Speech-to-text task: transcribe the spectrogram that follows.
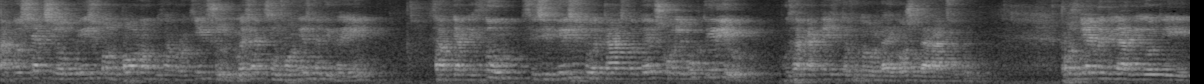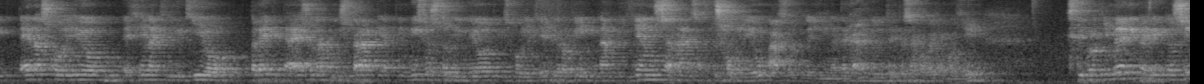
Καθώς η αξιοποίηση των πόρων που θα προκύψουν μέσα από τις συμφωνίες με τη ΔΕΗ θα διατηθούν στη συντήρηση του εκάστοτε σχολικού κτηρίου που θα κατέχει το φωτοβολταϊκό συνταράτσα του. Πώς λέμε δηλαδή ότι ένα σχολείο που έχει ένα κηλικείο πρέπει τα έσοδα που εισπράττει από τη μίσθωση των ιδιών της Σχολική Επιτροπής να πηγαίνουν στις ανάγκες αυτού του σχολείου, άσχετο ότι δεν γίνεται, κάνει το τρίτε από εποχή. Στην προκειμένη περίπτωση,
